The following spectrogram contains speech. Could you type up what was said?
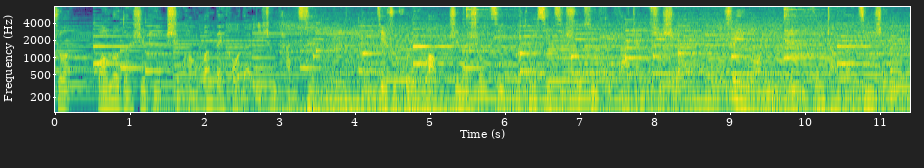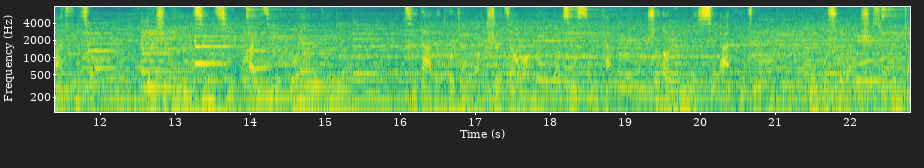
说，网络短视频是狂欢背后的一声叹息。借助互联网、智能手机和通信技术迅速发展的趋势，顺应网民日益增长的精神文化需求，短视频以新奇、快捷、多样的特点，极大地拓展了社交网络的表现形态，受到人们的喜爱和追捧，用户数量持续增长，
